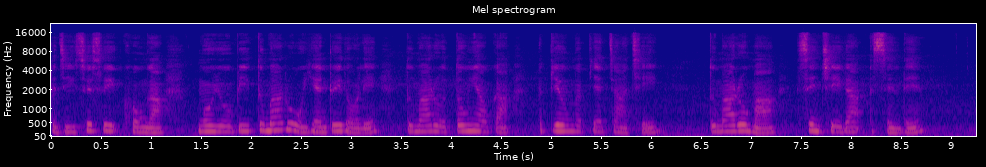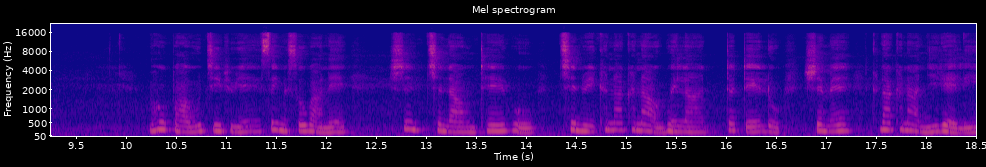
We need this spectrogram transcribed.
တကြီးဆွဆွခုံကငိုယိုပြီးသူမတို့ကိုရန်တွေးတော်လေသူမတို့၃ယောက်က အပြုံးမပြတ်ကြချေသူမတို့မှာစင်ချေကအစင်သင်မဟုတ်ပါဘူးကြည်ဖြူရဲ့စိတ်မဆိုးပါနဲ့ရှင်ချင်အောင်သေးကိုချင်းတွေခဏခဏဝင်လာတက်တယ်လို့ရှင်မဲခခဏခဏညီးတယ်လေ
